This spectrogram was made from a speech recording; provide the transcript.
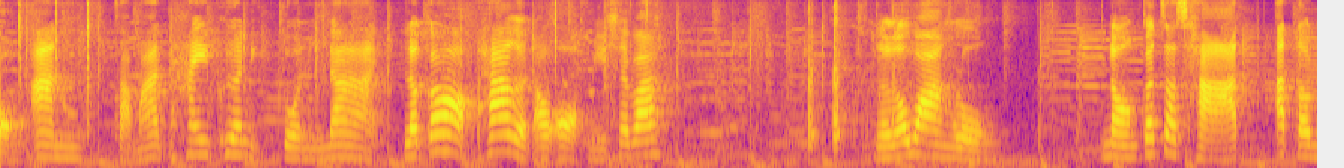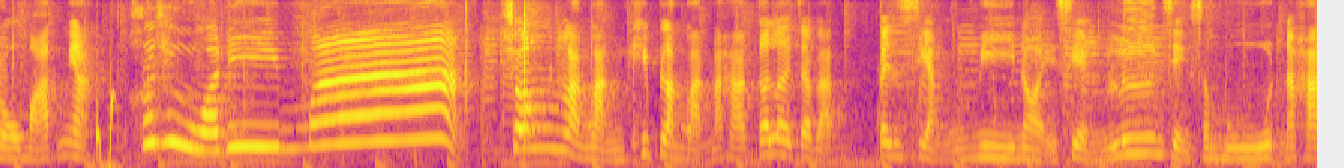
2 อันสามารถให้เพื่อนอีกตัวหนึ่งได้ แล้วก็ถ้าเกิดเอาออกนี้ใช่ปะแล้วก็วางลง น้องก็จะชาร์จอัตโนมัติเนี่ยคือถือว่าดีมาก ช่วงหลังๆ คลิปหลังๆนะคะ ก็เลยจะแบบเป็นเสียงดีหน่อยเสียงลื่นเสียงสมูทนะคะ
